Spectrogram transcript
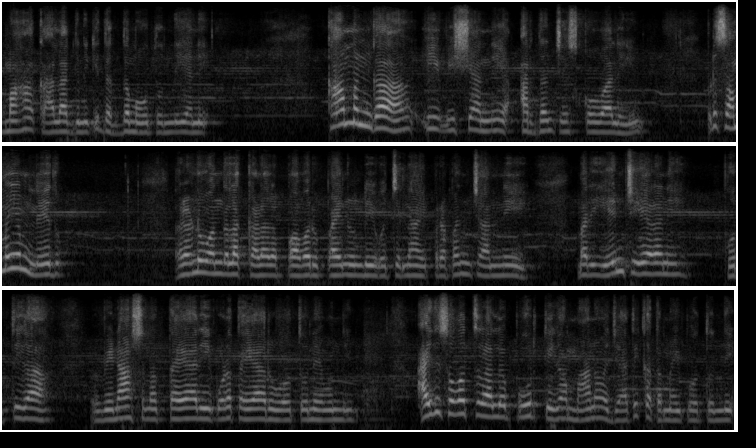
మహాకాలాగ్నికి దగ్ధమవుతుంది అని. కామన్గా ఈ విషయాన్ని అర్థం చేసుకోవాలి. ఇప్పుడు సమయం లేదు. రెండు వందల కళల పవర్ పైనుండి వచ్చిన ఈ ప్రపంచాన్ని మరి ఏం చేయాలని పూర్తిగా వినాశన తయారీ కూడా తయారు అవుతూనే ఉంది. ఐదు సంవత్సరాల్లో పూర్తిగా మానవ జాతి కథమైపోతుంది.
